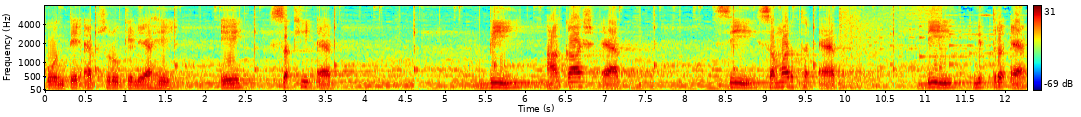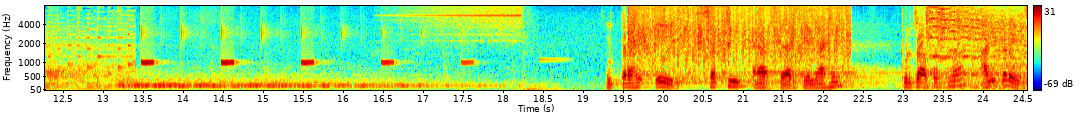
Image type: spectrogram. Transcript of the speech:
कोणते ॲप सुरू केले आहे? A. Sakhi app B. Aakash app C. Samarth app D Mitra app. उत्तर आहे ए सखी ॲप तयार केले आहे. पुढचा प्रश्न अलीकडेच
